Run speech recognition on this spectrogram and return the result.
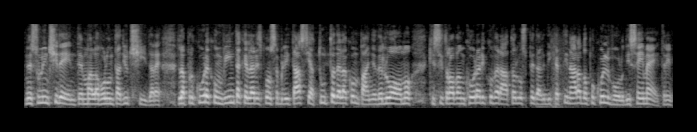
nessun incidente ma la volontà di uccidere. La procura è convinta che la responsabilità sia tutta della compagna dell'uomo, che si trova ancora ricoverato all'ospedale di Cattinara dopo quel volo di 6 metri.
